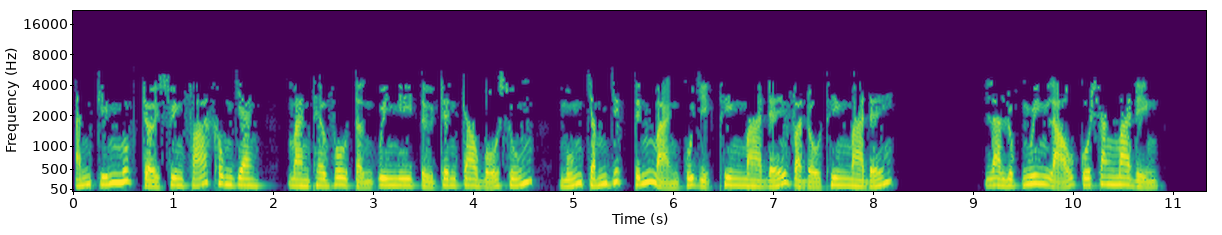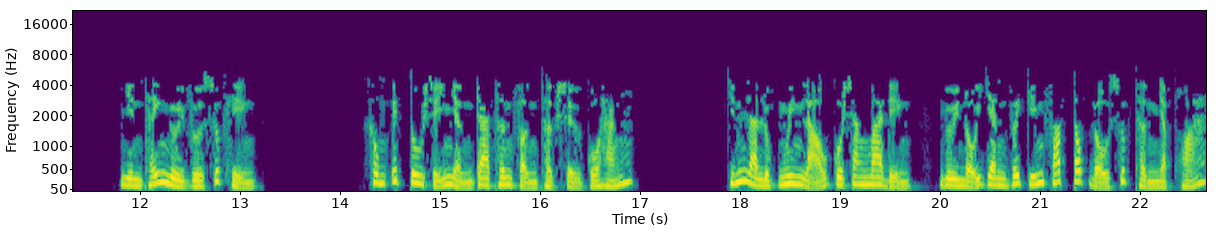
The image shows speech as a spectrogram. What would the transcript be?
Ánh kiếm ngút trời xuyên phá không gian, mang theo vô tận uy nghi từ trên cao bổ xuống, muốn chấm dứt tính mạng của diệt thiên ma đế và đồ thiên ma đế. Là lục nguyên lão của săn ma điện. Nhìn thấy người vừa xuất hiện. Không ít tu sĩ nhận ra thân phận thật sự của hắn. Chính là lục nguyên lão của săn ma điện, người nổi danh với kiếm pháp tốc độ xuất thần nhập hóa.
